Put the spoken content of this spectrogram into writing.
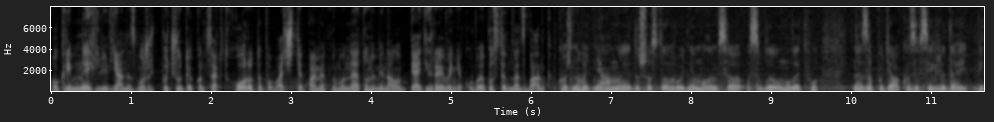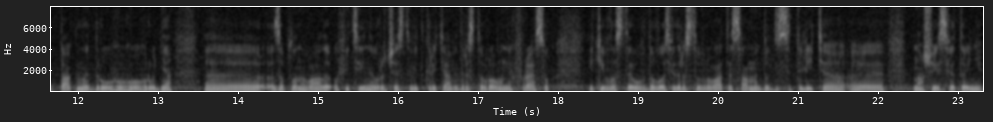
Окрім них, львів'яни зможуть почути концерт хору та побачити пам'ятну монету номіналом 5 гривень, яку випустив Нацбанк. Кожного дня ми до 6 грудня молимося особливу молитву е, за подяку за всіх людей. Відтак, ми 2 грудня е, запланували офіційне урочисте відкриття відреставрованих фресок, які властиво вдалося відреставрувати саме до десятиліття е, нашої святині.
